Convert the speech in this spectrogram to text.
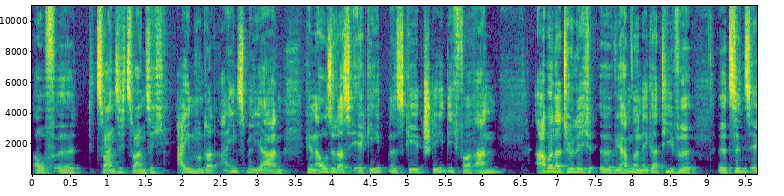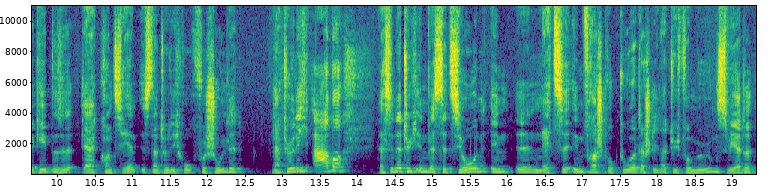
auf äh, 2020 101 Milliarden. Genauso das Ergebnis geht stetig voran. Aber natürlich, äh, wir haben noch negative äh, Zinsergebnisse. Der Konzern ist natürlich hoch verschuldet. Natürlich, aber das sind natürlich Investitionen in äh, Netze, Infrastruktur, da stehen natürlich Vermögenswerte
